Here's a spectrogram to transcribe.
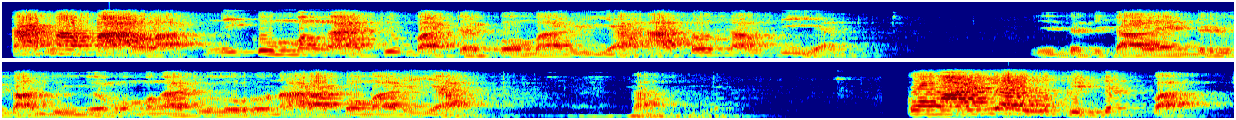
Karena falas niku mengacu pada komaria atau samsia. Ya, jadi kalender sandunya mau mengacu loro arah komaria samsia. Komaria lebih cepat.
